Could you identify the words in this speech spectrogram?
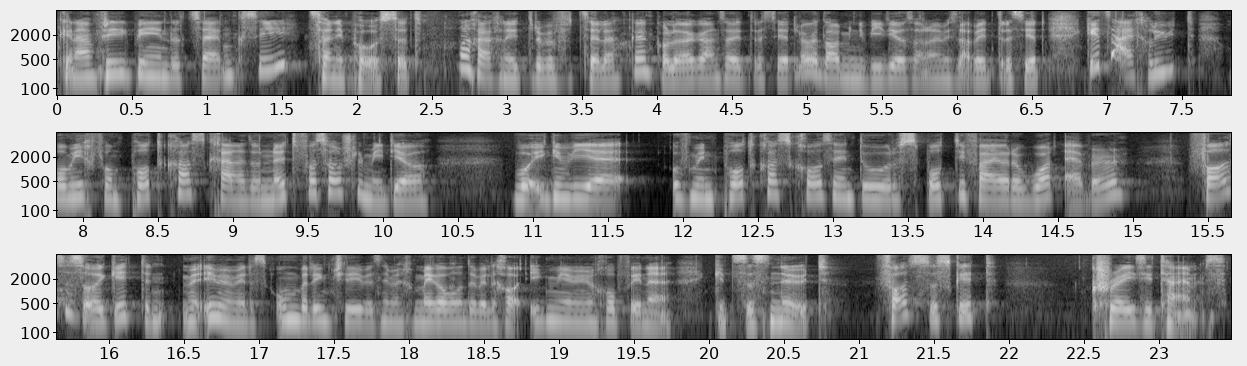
Genau, am Freitag bin ich in Luzern. Das habe ich gepostet. Ich kann eigentlich nichts darüber erzählen. Geht schauen, wenn es euch interessiert. Schaut all meine Videos an, wenn es Leben interessiert. Gibt es eigentlich Leute, die mich vom Podcast kennen und nicht von Social Media, die irgendwie auf meinen Podcast gekommen sind durch Spotify oder whatever, Falls es euch gibt, dann ihr mir das unbedingt schreiben. Es ist nämlich mega wunder, weil ich habe irgendwie in meinem Kopf gibt es das nicht. Falls es das gibt, crazy times.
